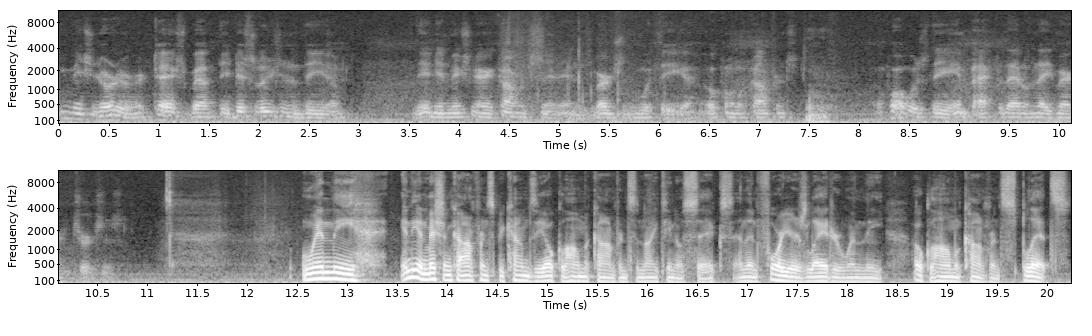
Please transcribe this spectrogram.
You mentioned earlier, a text about the dissolution of the, um, the Indian Missionary Conference and, and merging with the uh, Oklahoma Conference. What was the impact of that on Native American churches? When the Indian Mission Conference becomes the Oklahoma Conference in 1906, and then four years later when the Oklahoma Conference splits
